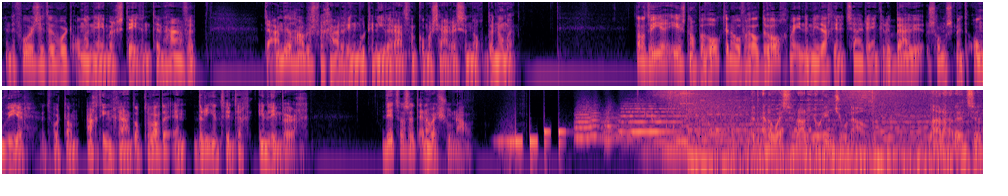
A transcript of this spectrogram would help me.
en de voorzitter wordt ondernemer Steven ten Haven. De aandeelhoudersvergadering moet de nieuwe raad van commissarissen nog benoemen. Dan het weer, eerst nog bewolkt en overal droog... maar in de middag in het zuiden enkele buien, soms met onweer. Het wordt dan 18 graden op de Wadden en 23 in Limburg. Dit was het NOS Journaal. Het NOS Radio 1 Journaal. Lara Rensen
